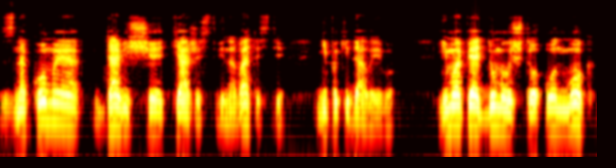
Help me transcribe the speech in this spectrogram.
знакомая давящая тяжесть виноватости не покидала его. Ему опять думалось, что он мог,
